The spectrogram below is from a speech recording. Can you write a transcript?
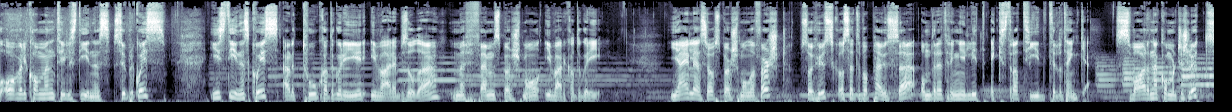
og velkommen til Stines superquiz. I Stines quiz er det to kategorier i hver episode, med fem spørsmål i hver kategori. Jeg leser opp spørsmålet først, så husk å sette på pause om dere trenger litt ekstra tid til å tenke. Svarene kommer til slutt,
